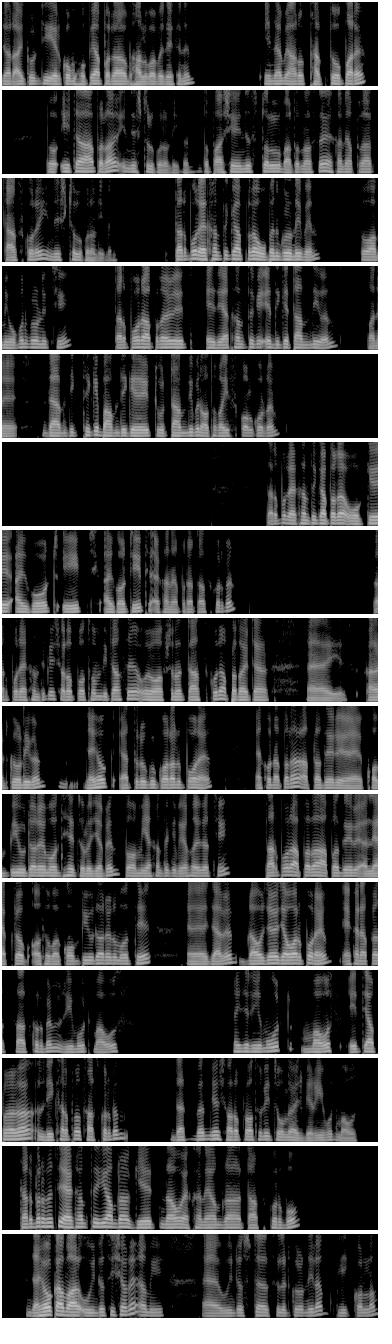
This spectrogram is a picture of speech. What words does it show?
যার আইকনটি এরকম হবে, আপনারা ভালোভাবে দেখে নেন। এই নামে আরও থাকতেও পারে। তো এটা আপনারা ইনস্টল করে নেবেন তো পাশে ইনস্টল বাটন আছে, এখানে আপনারা টাচ করে ইনস্টল করে নেবেন তারপর এখান থেকে আপনারা ওপেন করে নেবেন তো আমি ওপেন করে নিচ্ছি। তারপর আপনারা এই এই এখান থেকে এদিকে টান দিবেন। মানে ডান দিক থেকে বাম দিকে একটু টান দিবেন অথবা স্ক্রল করবেন। তারপর এখান থেকে আপনারা okay I got it, I got it এখানে আপনারা টাচ করবেন। তারপর এখান থেকে সর্বপ্রথম যেটা আছে ওই অপশনে টাচ করে আপনারা এটা কানেক্ট করে নিবেন। যাই হোক এতটুকু করার পরে এখন আপনারা আপনাদের কম্পিউটারের মধ্যে চলে যাবেন। তো আমি এখান থেকে বের হয়ে যাচ্ছি। তারপর আপনারা আপনাদের ল্যাপটপ অথবা কম্পিউটারের মধ্যে যাবেন। ব্রাউজারে যাওয়ার পরে এখানে আপনারা সার্চ করবেন রিমোট মাউস। এই যে রিমোট মাউস এটি আপনারা লেখার পর সার্চ করবেন। দেখবেন যে সর্বপ্রথমই চলে আসবে রিমোট মাউস। তারপর হচ্ছে এখান থেকে আমরা গেট নাও এখানে আমরা টাচ করব। যাই হোক আমার উইন্ডোজ হিসাবে আমি উইন্ডোজটা সিলেক্ট করে নিলাম, ক্লিক করলাম।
